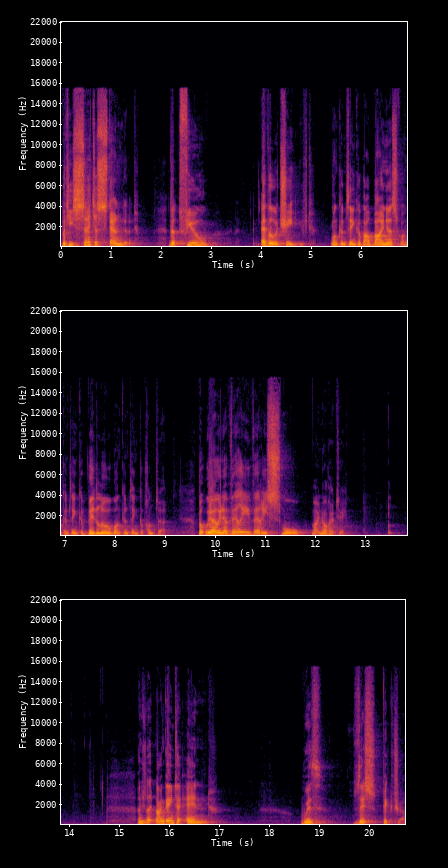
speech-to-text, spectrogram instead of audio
But he set a standard that few ever achieved. One can think of Albinus, one can think of Bidloo, one can think of Hunter. But we are in a very, very small minority. And I'm going to end with this picture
